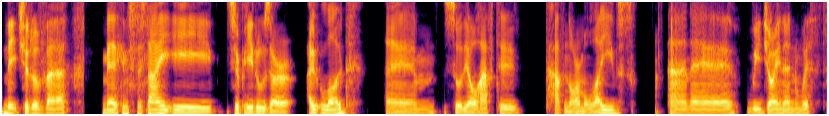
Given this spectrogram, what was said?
nature of uh, American society, superheroes are outlawed. Um, so they all have to have normal lives, and uh, we join in with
